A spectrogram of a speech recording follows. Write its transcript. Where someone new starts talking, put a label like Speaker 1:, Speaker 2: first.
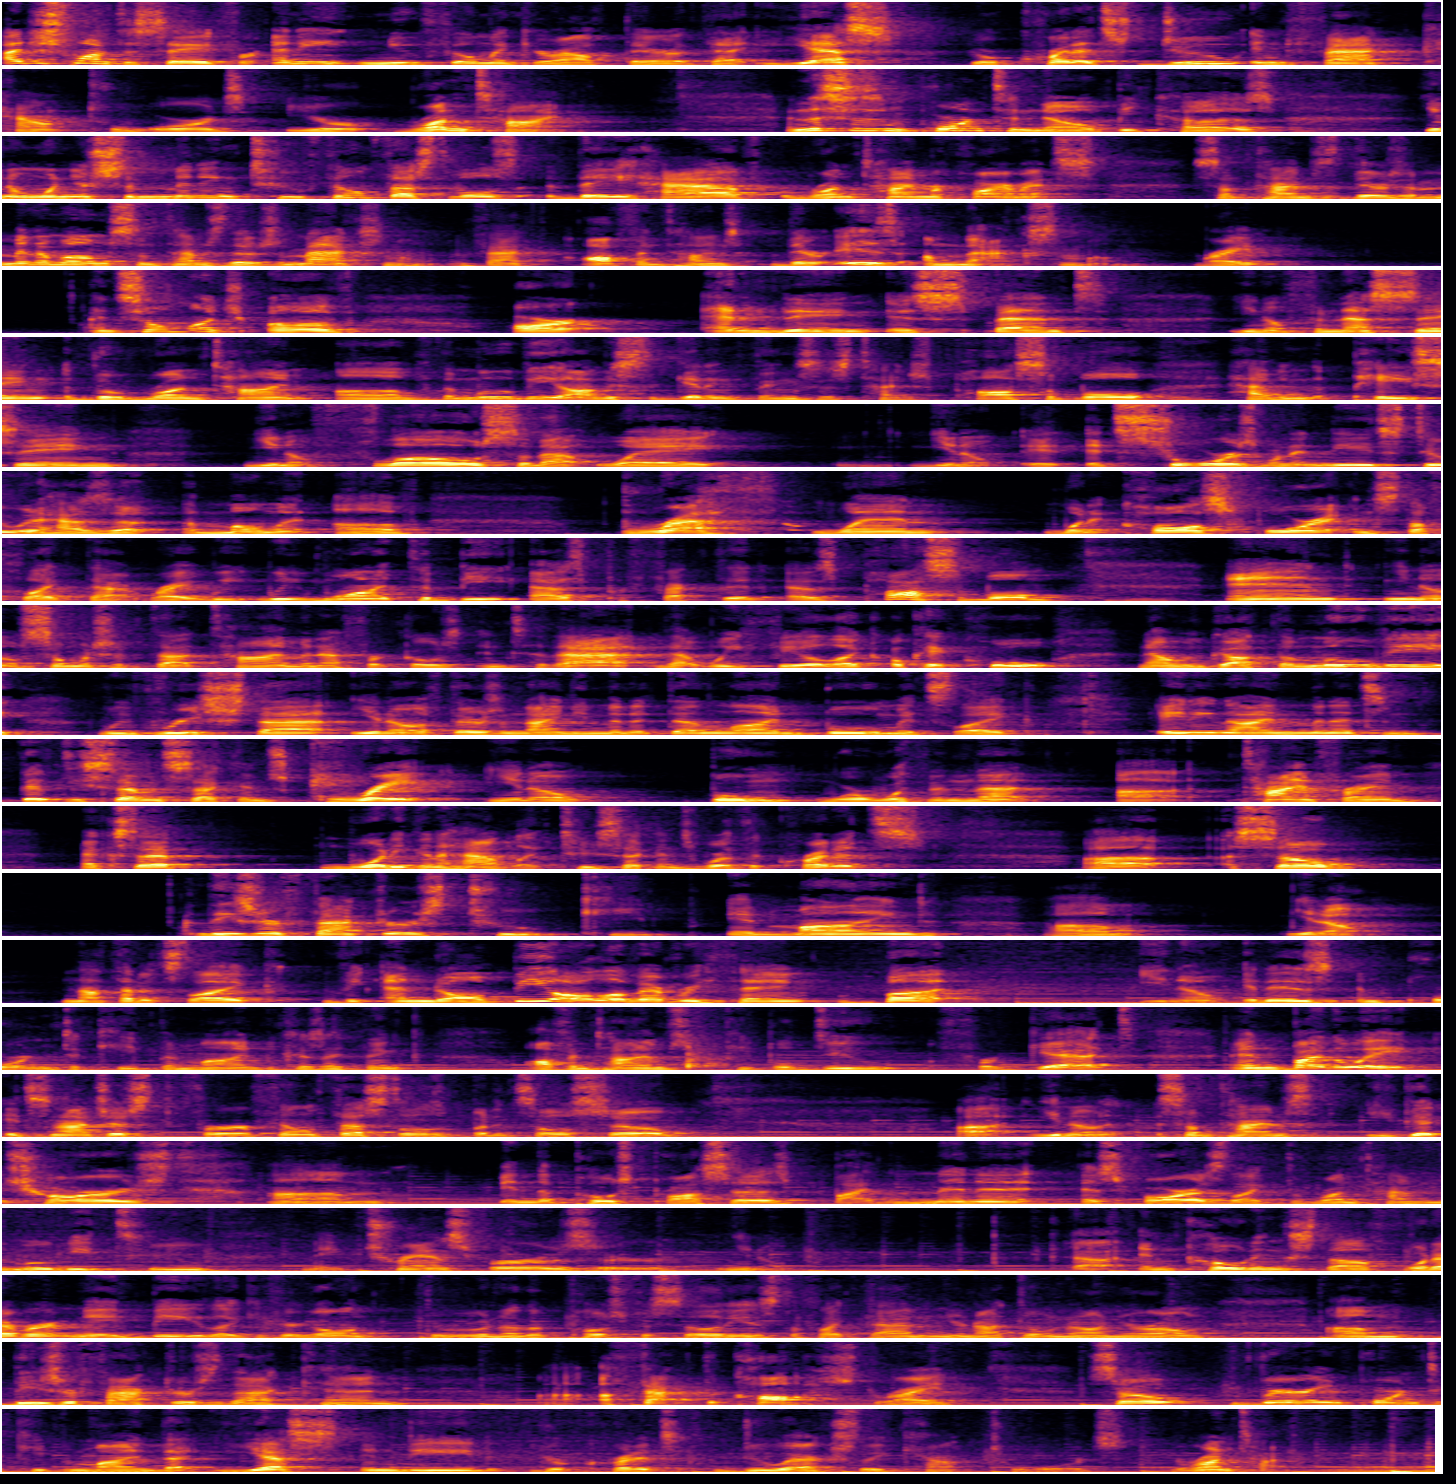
Speaker 1: I just wanted to say for any new filmmaker out there that yes, your credits do in fact count towards your runtime. And this is important to know because, you know, when you're submitting to film festivals, they have runtime requirements. Sometimes there's a minimum, sometimes there's a maximum. In fact, oftentimes there is a maximum, right? And so much of our editing is spent, you know, finessing the runtime of the movie, obviously getting things as tight as possible, having the pacing, you know, flow so that way, you know, it, it soars when it needs to. It has a, a moment of breath when when it calls for it and stuff like that, right? We, we want it to be as perfected as possible. And, you know, so much of that time and effort goes into that that we feel like, okay, cool. Now we've got the movie. We've reached that, you know, if there's a 90 minute deadline, boom, it's like 89 minutes and 57 seconds. Great. You know, boom, we're within that uh, time frame, except what are you going to have? Like two seconds worth of credits? Uh, so these are factors to keep in mind. Um, you know, not that it's like the end all be all of everything, but you know, it is important to keep in mind because I think oftentimes people do forget. And by the way, it's not just for film festivals, but it's also, uh, you know, sometimes you get charged um, in the post process by the minute as far as like the runtime of the movie to make transfers or, you know, uh, encoding stuff, whatever it may be. Like if you're going through another post facility and stuff like that, and you're not doing it on your own, um, these are factors that can uh, affect the cost, right? So, very important to keep in mind that yes, indeed, your credits do actually count towards your runtime.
